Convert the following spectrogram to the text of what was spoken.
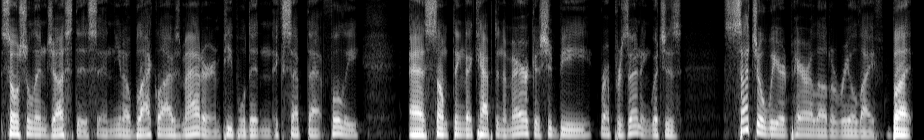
social injustice and, you know, Black Lives Matter. And people didn't accept that fully as something that Captain America should be representing, which is such a weird parallel to real life. But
